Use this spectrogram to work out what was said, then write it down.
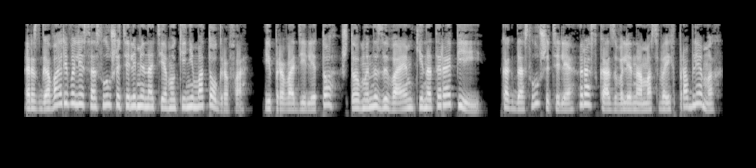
разговаривали со слушателями на тему кинематографа и проводили то, что мы называем кинотерапией, когда слушатели рассказывали нам о своих проблемах,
